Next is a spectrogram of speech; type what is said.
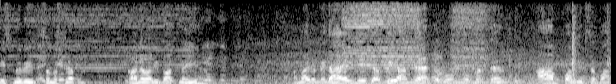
इसमें भी समस्या कहने वाली बात नहीं है। हमारे विधायक जी जब भी आते हैं तो रोड शो करते हैं। आम पब्लिक से बात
